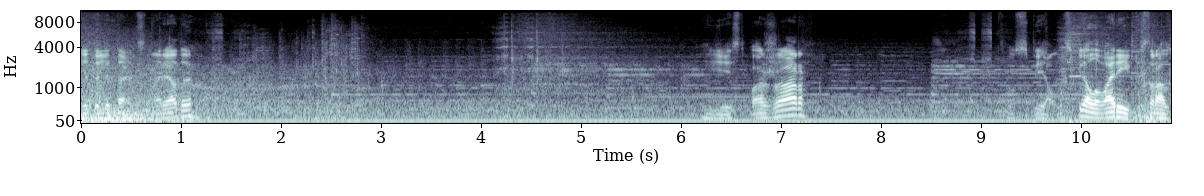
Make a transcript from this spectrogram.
Не долетают снаряды. Есть пожар успел. Успел аварийку сразу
